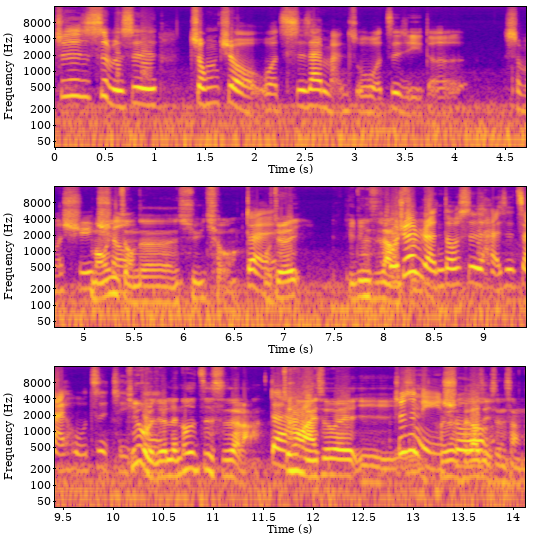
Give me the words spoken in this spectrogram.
就是是不是终究我是在满足我自己的什么需求？某一种的需求？对，我觉得。一定是这样。我觉得人都是还是在乎自己。其实我觉得人都是自私的啦，对啊，最后还是会以就是你说回到自己身上。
